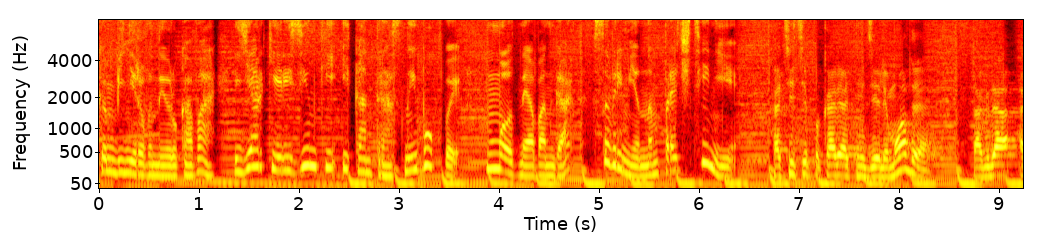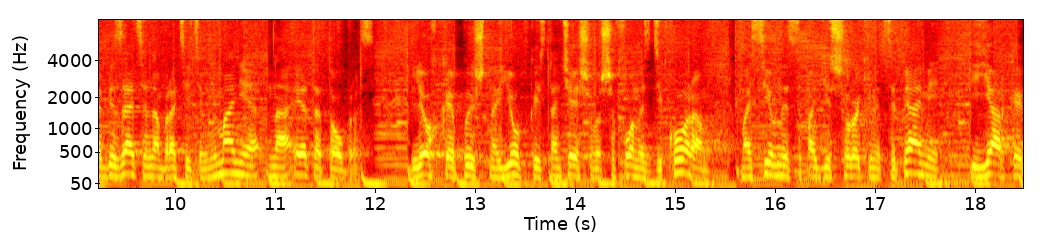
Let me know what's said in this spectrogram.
Комбинированные рукава, яркие резинки и контрастные буквы. Модный авангард в современном прочтении. Хотите покорять недели моды? Тогда обязательно обратите внимание на этот образ. Легкая пышная юбка из тончайшего шифона с декором, массивные сапоги с широкими цепями и яркая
